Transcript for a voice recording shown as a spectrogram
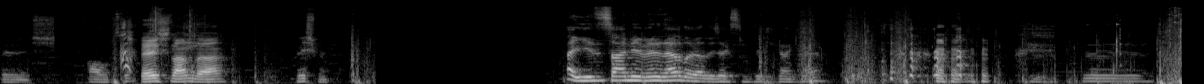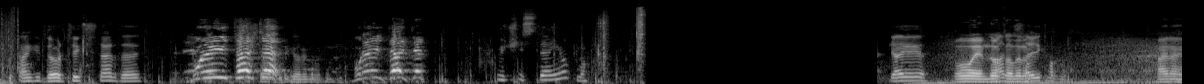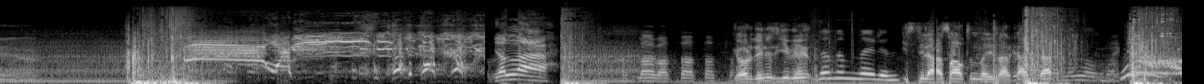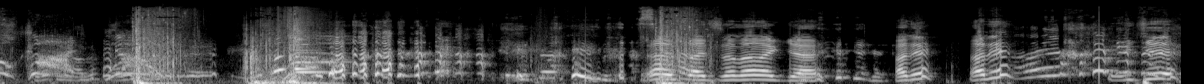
5 6 5 lan da. 5 mi? Ha 7 saniye beni nerede oyalayacaksın peki kanka? Ee, Sanki 4x nerede? Burayı terk et. Burayı terk et. 3 isteyen yok mu? Gel gel gel. Oo M4 Hadi alırım. sayı kaldı. Aynen ya. Yallah. Atla abi atla atla atla. Gördüğünüz gibi Zalımların istilası altındayız arkadaşlar. Ay saçmalama bak ya. Hadi. Hadi. İki.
